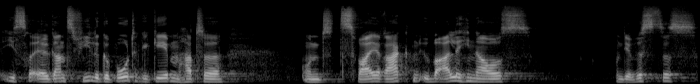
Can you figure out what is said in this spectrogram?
Israel ganz viele Gebote gegeben hatte und zwei ragten über alle hinaus. Und ihr wisst es,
